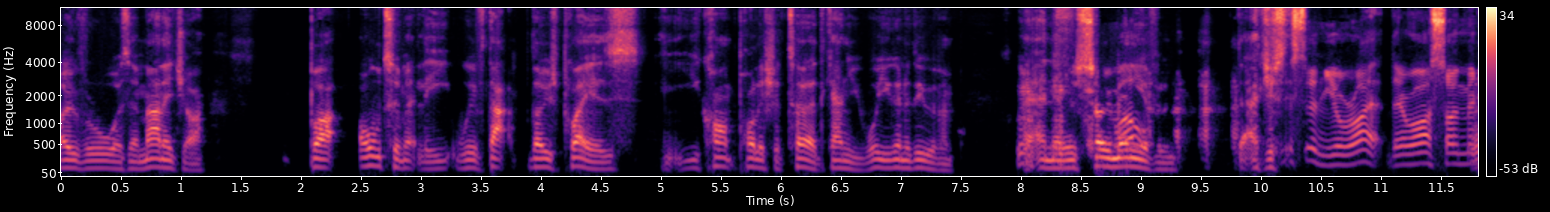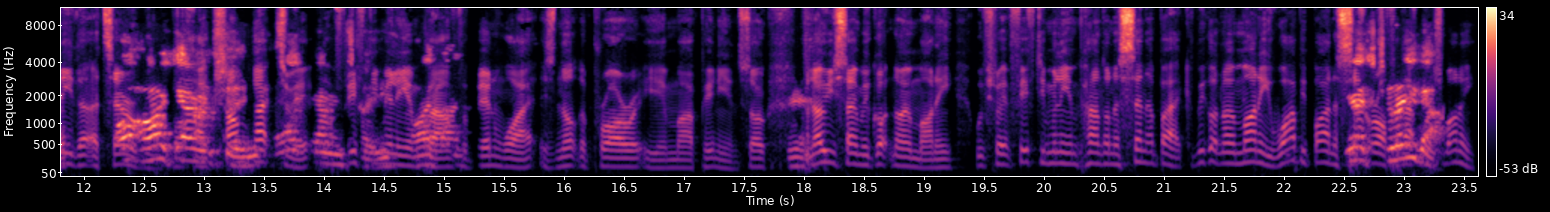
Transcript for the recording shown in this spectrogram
overall as a manager. But ultimately, with that those players, you can't polish a turd, can you? What are you going to do with them? And there are so many of them that are just. Listen, you're right. There are so many that are terrible. I but guarantee- come back to I it. Fifty million pound for Ben White is not the priority, in my opinion. So Yeah. I know you're saying we've got no money. We've spent fifty million pound on a centre back. We've got no money. Why be buying a Yeah, centre off for that much money?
